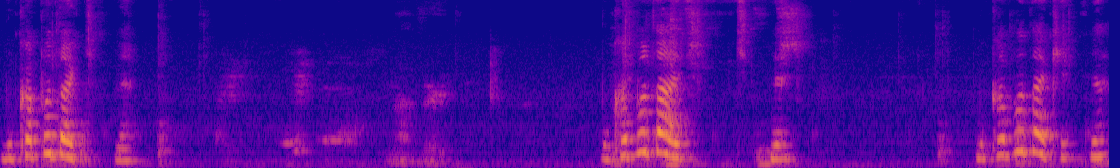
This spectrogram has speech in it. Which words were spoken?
Bu kapı da kilitli. Bu kapı da kilitli. Bu kapı da kilitli.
